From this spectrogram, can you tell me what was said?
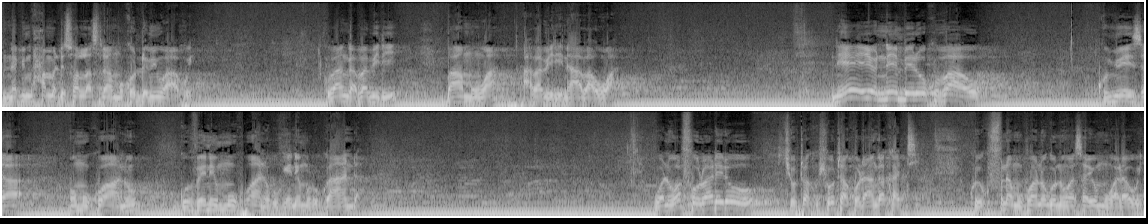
nabi muhammadi sa salam mukodomi waabwe kubanga ababiri bamuwa ababiri n'abawa. Naye yonna embeera okubaawo kunyweza omukwano guve ne mukwano gugende mu luganda. Wano waffe olwaleero kyotakolanga kati kwe kufuna mukwano gwo nowasayo omuwala we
